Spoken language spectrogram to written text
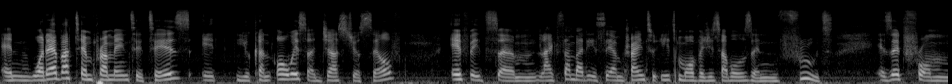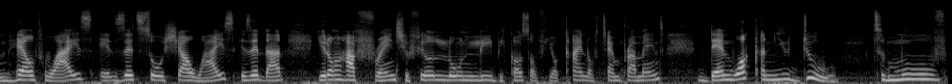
and whatever temperament it is, it you can always adjust yourself if it's um, like somebody say i'm trying to eat more vegetables and fruits is it from health wise? Is it social wise? Is it that you don't have friends you feel lonely because of your kind of temperament? Then what can you do to move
